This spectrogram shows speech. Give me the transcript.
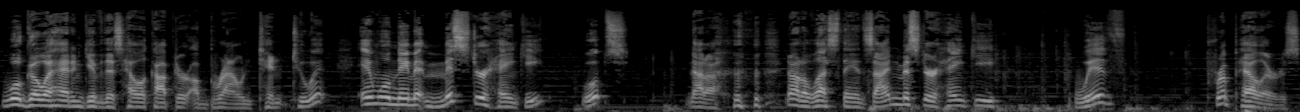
We'll go ahead and give this helicopter a brown tint to it and we'll name it Mr. Hankey. Whoops. Not a not a less than sign. Mr. Hankey with propellers.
